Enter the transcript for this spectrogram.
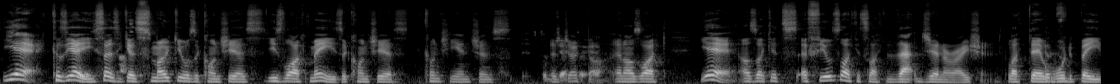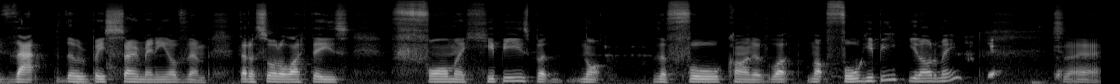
yeah because yeah he says he goes Smokey was a conscious he's like me he's a conscious conscientious Objector, objector and I was like yeah I was like it's it feels like it's like that generation like there It's- would be that there would be so many of them that are sort of like these former hippies but not the full kind of like not full hippie you know what I mean Yeah. so yeah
